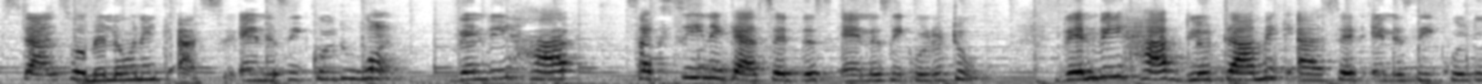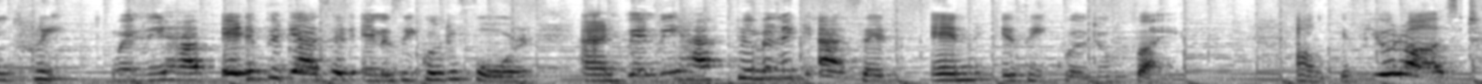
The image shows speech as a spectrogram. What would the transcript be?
stands for malonic acid, N is equal to 1. When we have succinic acid, this N is equal to 2. When we have glutaric acid, N is equal to 3. When we have adipic acid, N is equal to 4. And when we have pimelic acid, N is equal to 5. And if you're asked,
